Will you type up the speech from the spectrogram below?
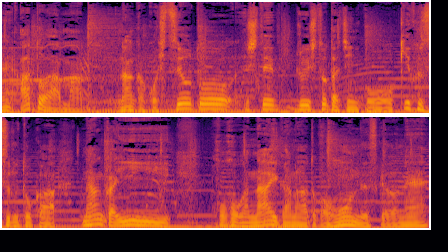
ね、あとは、まあ、なんかこう必要としてる人たちにこう寄付するとかなんかいい方法がないかなとか思うんですけどね。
